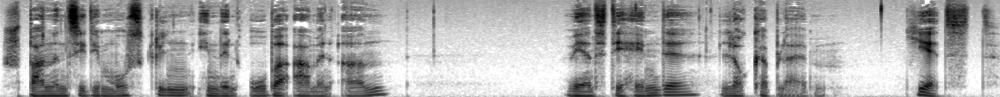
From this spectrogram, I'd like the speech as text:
Spannen Sie die Muskeln in den Oberarmen an, während die Hände locker bleiben. Jetzt.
